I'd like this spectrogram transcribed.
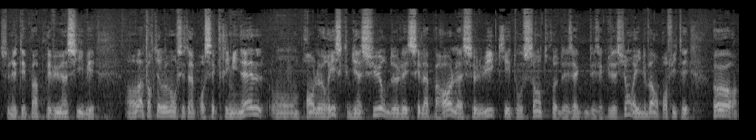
ce n'était pas prévu ainsi. Mais à partir du moment où c'est un procès criminel, on prend le risque, bien sûr, de laisser la parole à celui qui est au centre des, des accusations et il va en profiter. Or,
